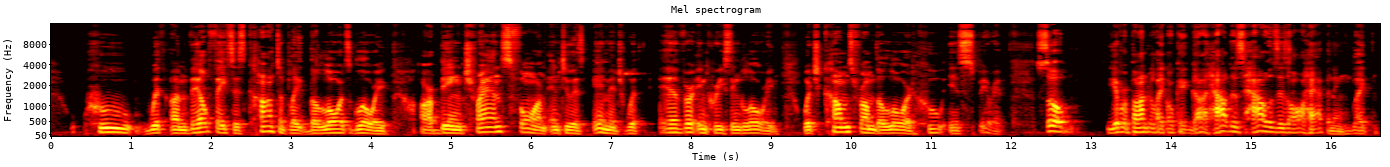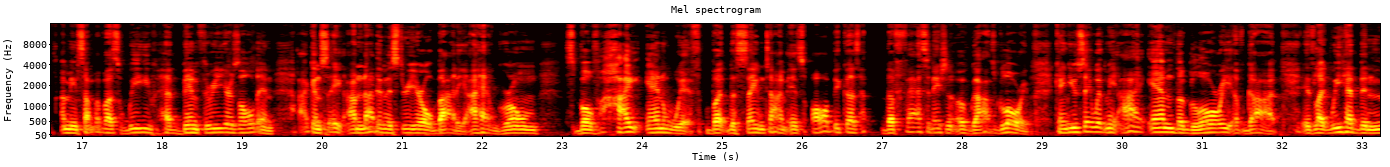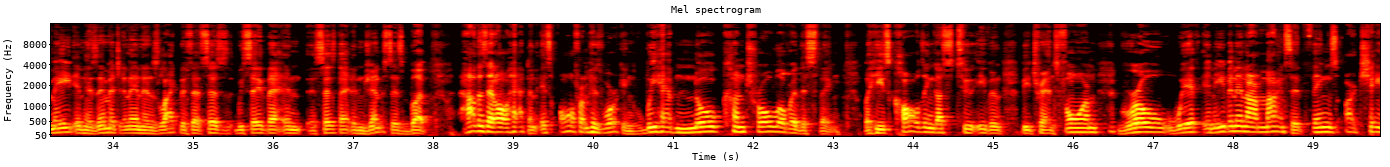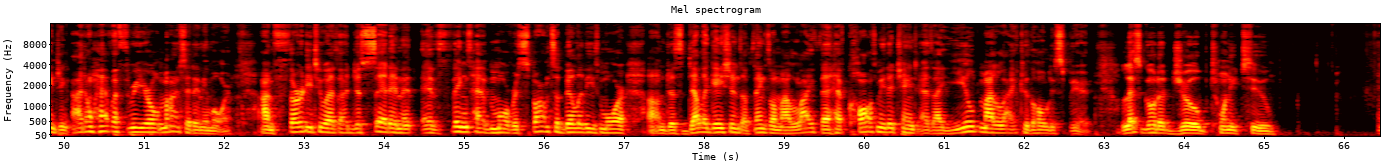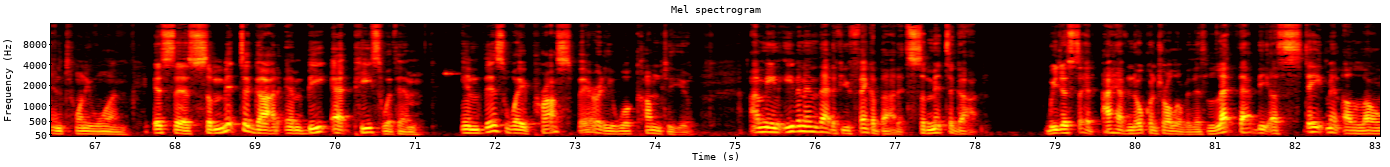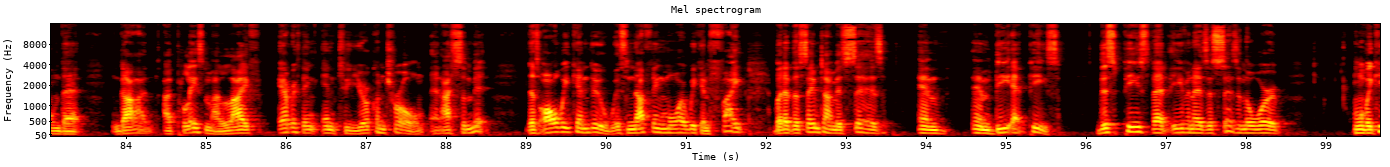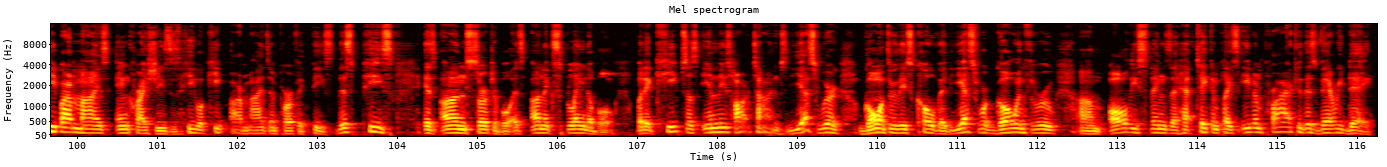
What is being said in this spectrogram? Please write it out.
who with unveiled faces contemplate the Lord's glory are being transformed into his image with ever increasing glory, which comes from the Lord who is spirit. So you ever ponder like, okay, God, how does how is this all happening? Like, I mean, some of us we have been three years old, and I can say I'm not in this three year old body. I have grown both height and width, but the same time, it's all because the fascination of God's glory. Can you say with me, I am the glory of God? It's like we have been made in his image and in his likeness. That says, we say that and it says that in Genesis, but how does that all happen? It's all from his working. We have no control over this thing, but he's causing us to even be transformed, grow with, and even in our mindset, things are changing. I don't have a three-year-old mindset anymore. I'm 32, as I just said, and as things have more responsibilities, more um, just delegations of things on my life that have caused me to change as I yield my life to the Holy Spirit. Let's go to Job 22 and 21 it says, submit to God and be at peace with him. In this way, prosperity will come to you. I mean, even in that, if you think about it, submit to God. We just said, I have no control over this. Let that be a statement alone that God, I place my life, everything into your control and I submit. That's all we can do. It's nothing more. We can fight, but at the same time, it says, and, and be at peace. This peace that even as it says in the word, when we keep our minds in Christ Jesus, he will keep our minds in perfect peace. This peace is unsearchable, it's unexplainable, but it keeps us in these hard times. Yes, we're going through these COVID. Yes, we're going through um, all these things that have taken place even prior to this very day.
